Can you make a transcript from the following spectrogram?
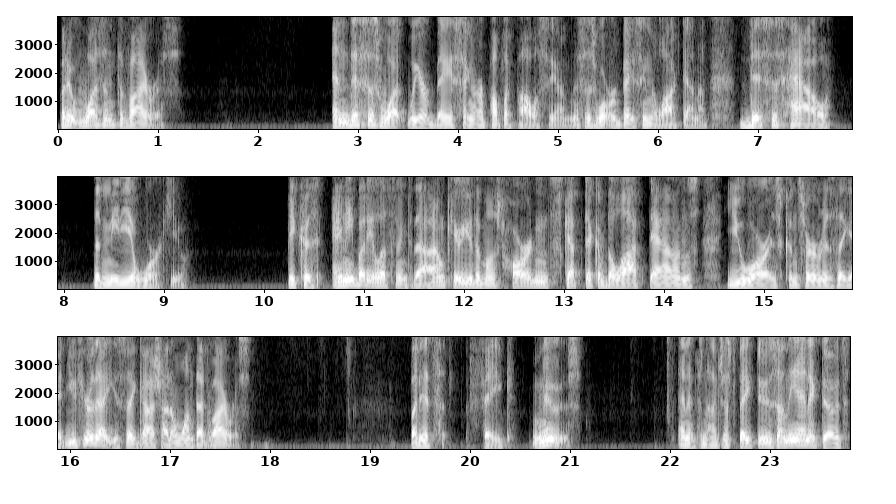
But it wasn't the virus. And this is what we are basing our public policy on. This is what we're basing the lockdown on. This is how the media work you. Because anybody listening to that, I don't care, you're the most hardened skeptic of the lockdowns, you are as conservative as they get. You hear that, you say, gosh, I don't want that virus. But it's fake news. And it's not just fake news on the anecdotes,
